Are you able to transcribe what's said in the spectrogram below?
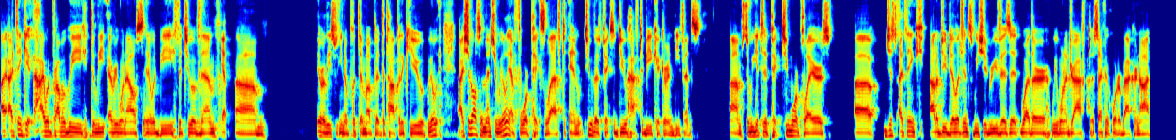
I, I, think it, I would probably delete everyone else, and it would be the two of them. Yep. Um, or at least you know put them up at the top of the queue. We only, I should also mention we only have four picks left, and two of those picks do have to be kicker and defense. Um, so we get to pick two more players. Uh, just I think out of due diligence, we should revisit whether we want to draft a second quarterback or not.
